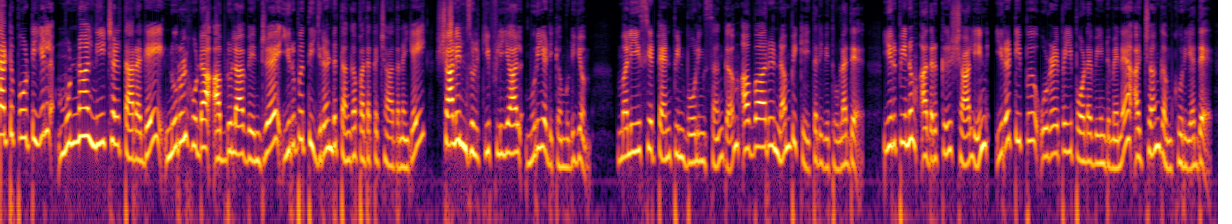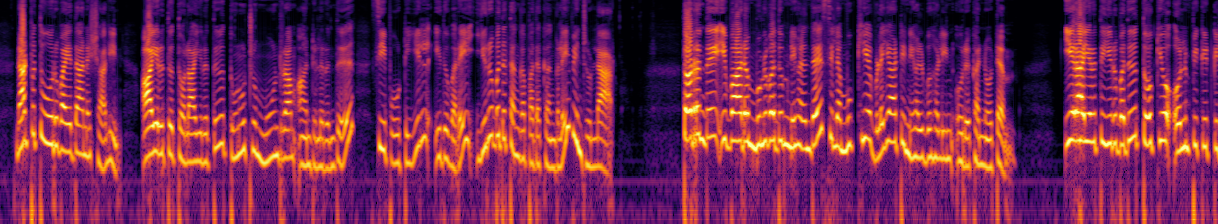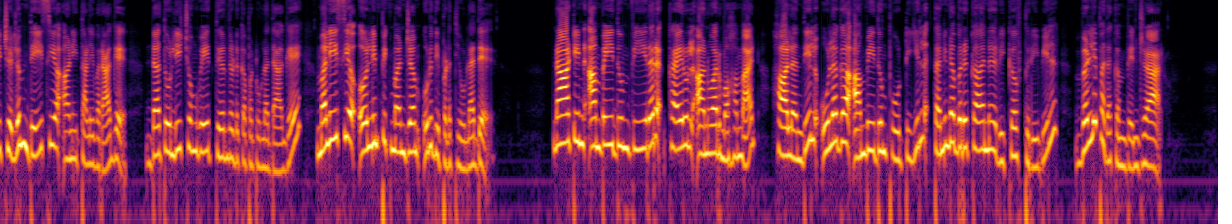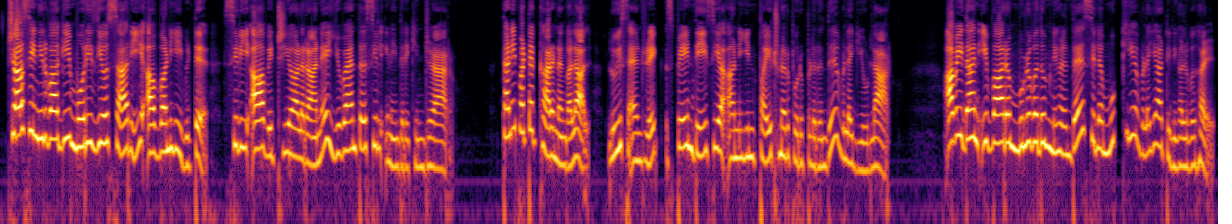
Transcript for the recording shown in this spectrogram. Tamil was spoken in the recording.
விளையாட்டுப் போட்டியில் முன்னாள் நீச்சல் தரகை நுருல்ஹுடா அப்துல்லா வென்ற இருபத்தி இரண்டு தங்கப்பதக்க சாதனையை ஷாலின் ஜுல்கிஃப்லியால் முறியடிக்க முடியும். மலேசிய டென்பின் போலிங் சங்கம் அவ்வாறு நம்பிக்கை தெரிவித்துள்ளது. இருப்பினும் அதற்கு ஷாலின் இரட்டிப்பு உழைப்பை போட வேண்டுமென அச்சங்கம் கூறியது. நாற்பத்தி ஒரு வயதான ஷாலின் ஆயிரத்து தொள்ளாயிரத்து தொன்னூற்று மூன்றாம் ஆண்டிலிருந்து சி போட்டியில் இதுவரை இருபது தங்கப்பதக்கங்களை வென்றுள்ளார். தொடர்ந்து இவ்வாரம் முழுவதும் நிகழ்ந்த சில முக்கிய விளையாட்டு நிகழ்வுகளின் ஒரு கண்ணோட்டம். ஈராயிரத்தி இருபது டோக்கியோ ஒலிம்பிக்கிற்கு செல்லும் தேசிய அணி தலைவராக டத்தோ லீ சொங்வே தேர்ந்தெடுக்கப்பட்டுள்ளதாக மலேசிய ஒலிம்பிக் மன்றம் உறுதிப்படுத்தியுள்ளது. நாட்டின் அம்பெய்தும் வீரர் கைருல் அன்வார் முகமது ஹாலந்தில் உலக அம்பெய்தும் போட்டியில் தனிநபருக்கான ரிகர்வ் பிரிவில் வெள்ளிப்பதக்கம் வென்றார். சாசி நிர்வாகி மொரிசியோ சாரி அவ்வணியை விட்டு சிரியா ஆ வெற்றியாளரான யுவாந்தஸில் இணைந்திருக்கின்றார். தனிப்பட்ட காரணங்களால் லூயிஸ் ஆண்ட்ரிக் ஸ்பெயின் தேசிய அணியின் பயிற்றுனர் பொறுப்பிலிருந்து விலகியுள்ளார். அவைதான் இவ்வாரம் முழுவதும் நிகழ்ந்த சில முக்கிய விளையாட்டு நிகழ்வுகள்.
